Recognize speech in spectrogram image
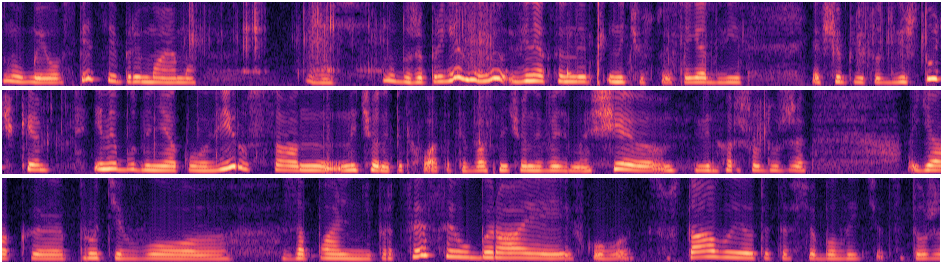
Ну, ми його в спеції приймаємо. Ось. Ну, дуже приємний. Ну, він як-то не, не чувствується. Я дві, якщо п'ю, то дві штучки, і не буде ніякого віруса, нічого не підхватити, вас нічого не візьме. Ще він хорошо дуже як е, противозапальні процеси убирає, в кого сустави, от це все болить, це теж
